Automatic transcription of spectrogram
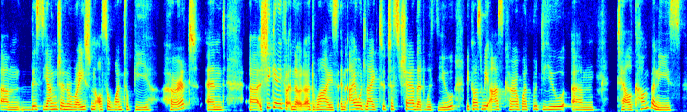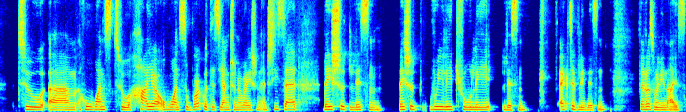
um, this young generation also want to be heard. And uh, she gave an advice, and I would like to just share that with you because we asked her, what would you um, tell companies to um, who wants to hire or wants to work with this young generation? And she said they should listen. They should really, truly listen, actively listen. That was really nice.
